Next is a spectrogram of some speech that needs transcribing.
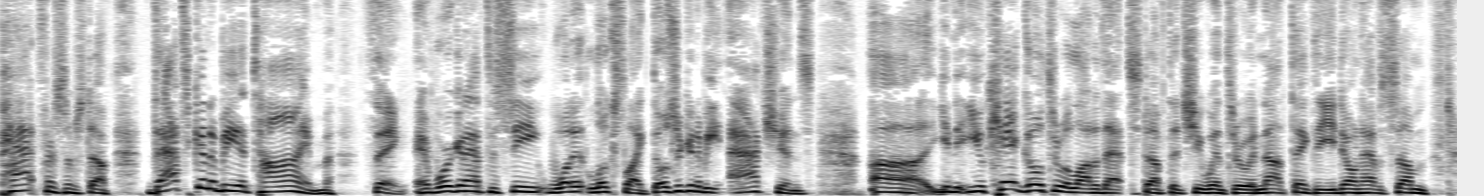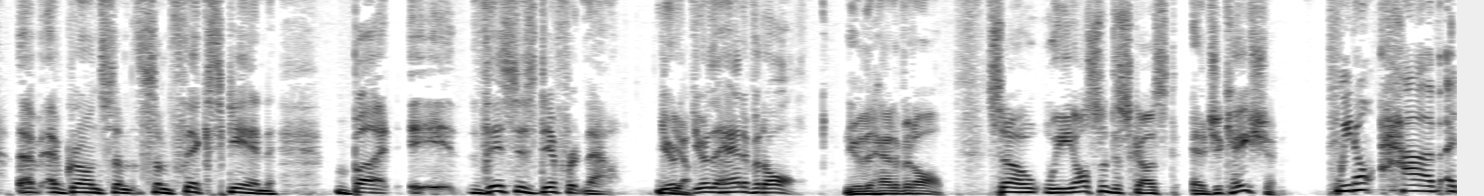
pat for some stuff? That's going to be a time thing. And we're going to have to see what it looks like. Those are going to be actions. Uh, you know, you can't go through a lot of that stuff that she went through and not think that you don't have some, have, have grown some, some thick skin. But it, this is different now. You're, Yeah. you're the head of it all. You're the head of it all. So we also discussed education. We don't have a,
